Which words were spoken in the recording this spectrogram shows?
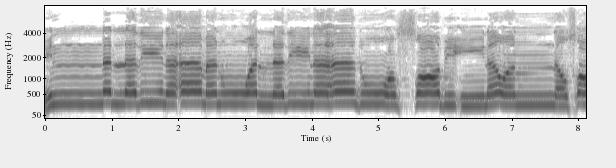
إن الذين آمنوا والذين هادوا والصابئين والنصارى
